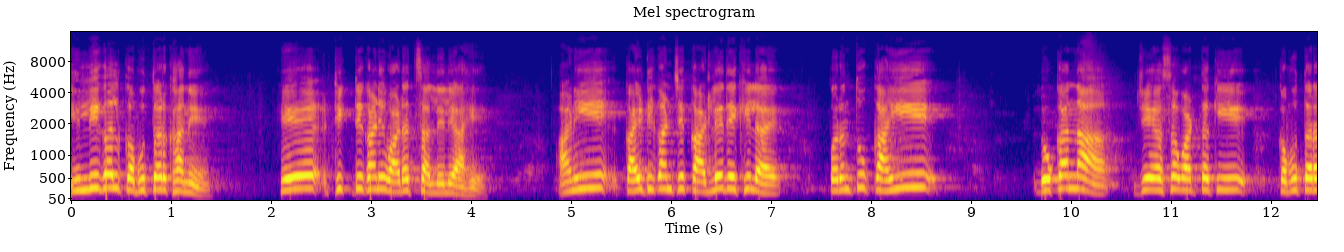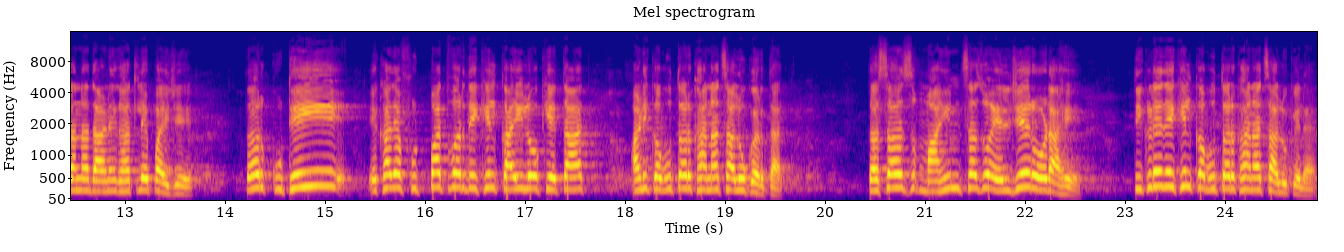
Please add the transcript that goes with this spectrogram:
इल्लिगल कबूतरखाने हे ठिकठिकाणी वाढत चाललेले आहे आणि काही ठिकाणचे काढले देखील आहे परंतु काही लोकांना जे असं वाटतं की कबुतरांना दाणे घातले पाहिजे. तर कुठेही एखाद्या फुटपाथवर देखील काही लोक येतात आणि कबूतरखाना चालू करतात. तसंच माहीमचा जो एल जे रोड आहे तिकडे देखील कबूतरखाना चालू केला आहे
